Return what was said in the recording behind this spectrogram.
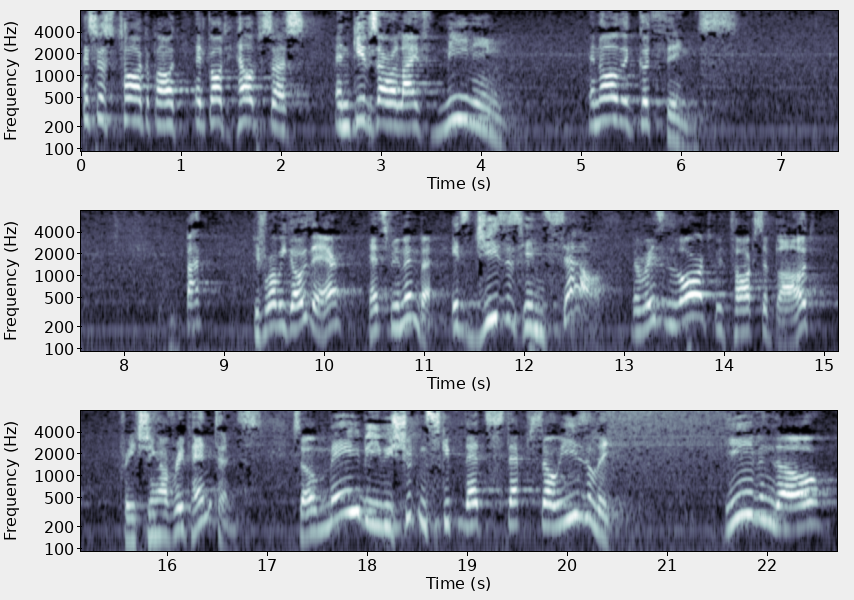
Let's just talk about that God helps us and gives our life meaning and all the good things. But before we go there, let's remember it's Jesus Himself, the risen Lord, who talks about preaching of repentance. So maybe we shouldn't skip that step so easily, even though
